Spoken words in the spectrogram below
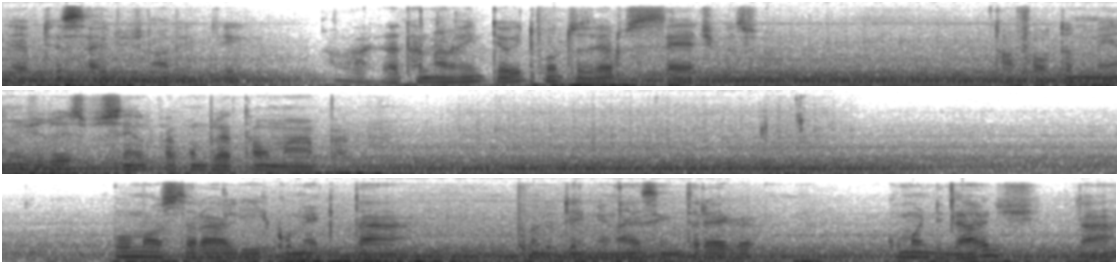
deve ter saído de 90, já está 98.07 pessoal. Está faltando menos de 2% para completar o mapa. Vou mostrar ali como é que tá quando eu terminar essa entrega comunidade, tá?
